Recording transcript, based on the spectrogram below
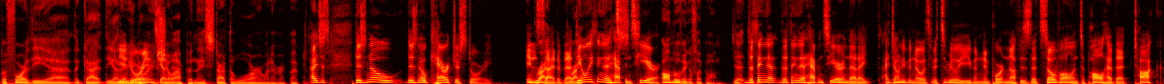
before the uh the guy the other The Andorians Andorians show up and they start the war or whatever. But I just there's no there's no character story inside Right, of that. right. The only thing that It's- happens here all moving a football. the, the thing that the thing that happens here and that I, I don't even know if it's really even important enough is that Soval and T'Pol have that talk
